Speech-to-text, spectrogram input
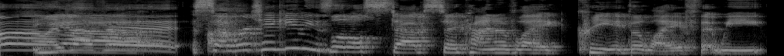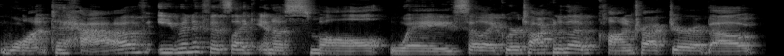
Oh, I love it. So we're taking these little steps to kind of like create the life that we want to have, even if it's like in a small way. So like we're talking to the contractor about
